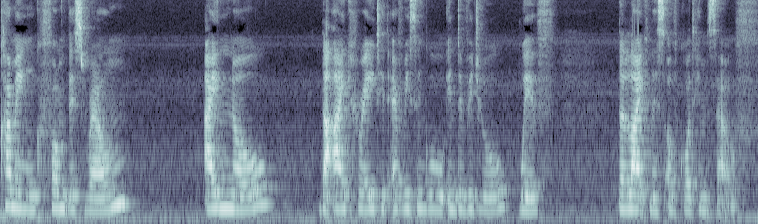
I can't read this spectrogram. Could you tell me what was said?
coming from this realm. I know that I created every single individual with the likeness of God Himself.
